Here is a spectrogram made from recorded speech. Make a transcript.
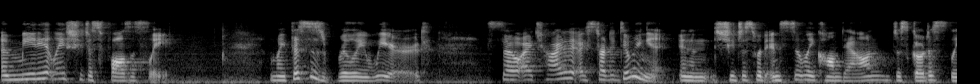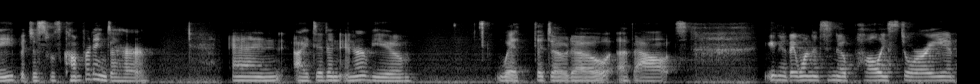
Immediately, she just falls asleep. I'm like, this is really weird. So I tried it. I started doing it, and she just would instantly calm down, just go to sleep. It just was comforting to her. And I did an interview with the dodo about you know, they wanted to know Polly's story and,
